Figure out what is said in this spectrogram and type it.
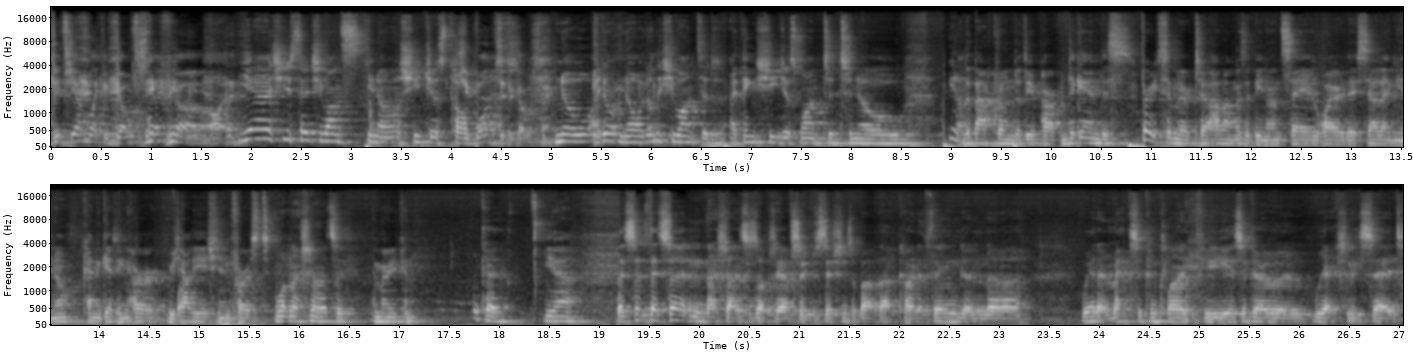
Did she have like a ghost thing? Or, or- Yeah, she just said she wants, you know, she just thought. She wanted that- a ghost thing? No, I don't know. I don't think she wanted. I think she just wanted to know, you know, the background of the apartment. Again, this very similar to how long has it been on sale? Why are they selling? You know, kind of getting her retaliation in first. What nationality? American. Okay. Yeah. There's, there's certain nationalities obviously have superstitions about that kind of thing, and uh, we had a Mexican client a few years ago who we actually said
